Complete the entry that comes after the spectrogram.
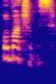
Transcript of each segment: Побачимось!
